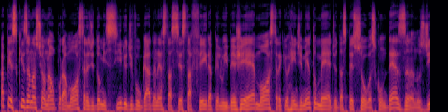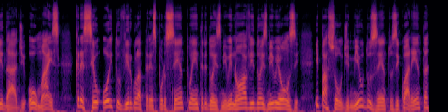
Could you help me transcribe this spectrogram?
A pesquisa nacional por amostra de domicílio divulgada nesta sexta-feira pelo IBGE mostra que o rendimento médio das pessoas com 10 anos de idade ou mais cresceu 8,3% entre 2009 e 2011 e passou de R$ 1.240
